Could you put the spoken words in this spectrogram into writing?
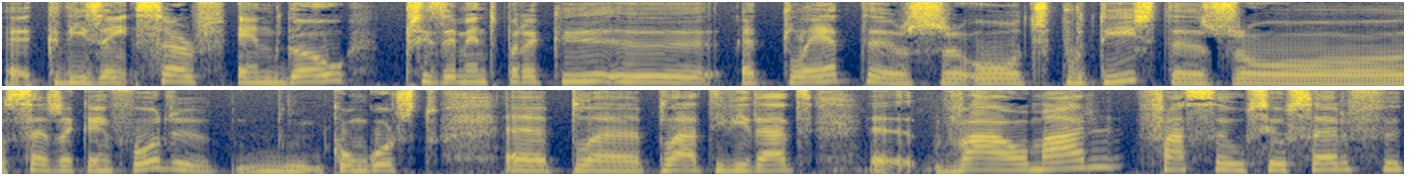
uh, que dizem surf and go, precisamente para que uh, atletas ou desportistas, ou seja quem for, com gosto pela, pela atividade, vá ao mar, faça o seu surf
